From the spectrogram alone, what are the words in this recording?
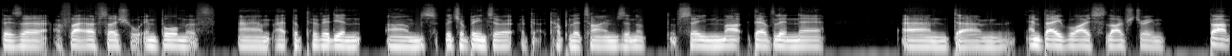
there's a, a Flat Earth Social in Bournemouth um, at the Pavilion Arms, which I've been to a, a couple of times, and I've, I've, seen Mark Devlin there and um, and Dave Weiss live stream. But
